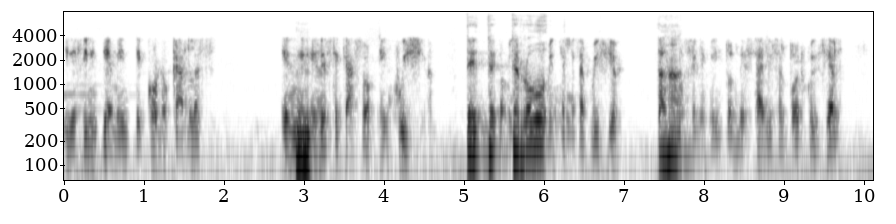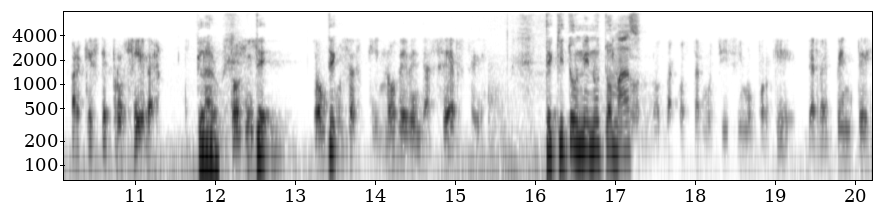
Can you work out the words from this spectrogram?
y definitivamente colocarlas, en, en este caso, en juicio. Te, te- te robo, Someterlas a juicio, dando los elementos necesarios al Poder Judicial para que éste proceda. claro. Entonces, son cosas que no deben de hacerse. Te quito un minuto más. Nos va a costar muchísimo porque de repente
